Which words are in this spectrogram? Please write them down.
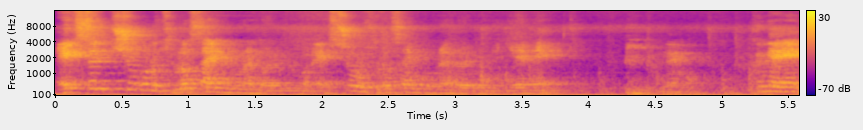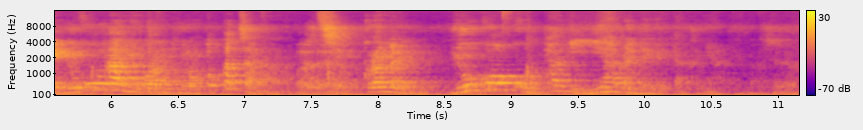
x 축으로 둘러싸인 부분의 넓이는 건 x 축으로 둘러싸인 부분의 넓이는 얘네. 네. 근데 요거랑 요거랑 도형 똑같잖아. 맞아요. 그렇지? 그러면 요거 곱하기 2 하면 되겠다 그냥. 맞아요.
